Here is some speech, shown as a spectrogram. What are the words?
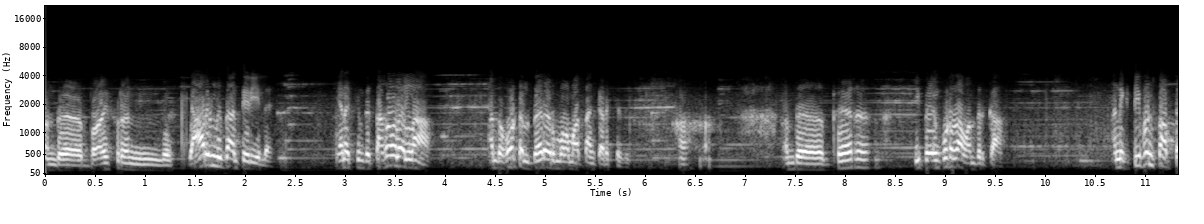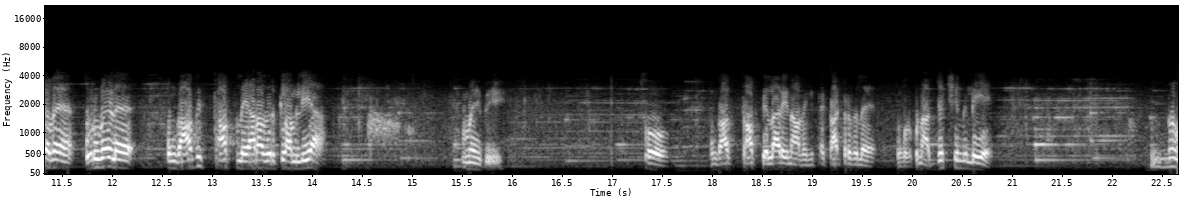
அந்த பாய் ஃப்ரெண்ட் யாருன்னு தான் தெரியல. எனக்கு இந்த தகவல் எல்லாம் அந்த ஹோட்டல் பேரர் மூலமா தான் கிடைச்சது. அந்த பேர இப்ப என் கூட தான் வந்திருக்கா. அன்னைக்கு டிஃபன் சாப்பிட்டவன் ஒருவேளை உங்க ஆபீஸ் ஸ்டாஃப்ல யாராவது இருக்கலாம் இல்லையா? மேபி சோ உங்க ஆபீஸ் ஸ்டாஃப் எல்லாரையும் நான் அவங்கிட்ட காட்டுறதுல உங்களுக்கு ஒன்றும் அப்ஜெக்ஷன் இல்லையே? நோ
